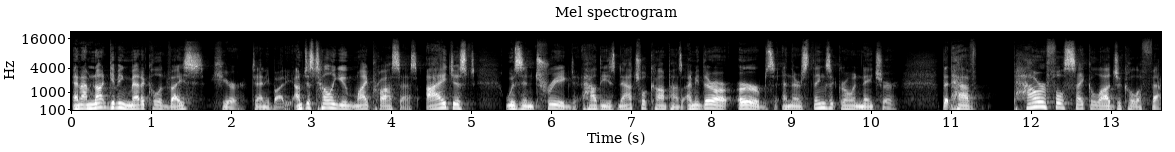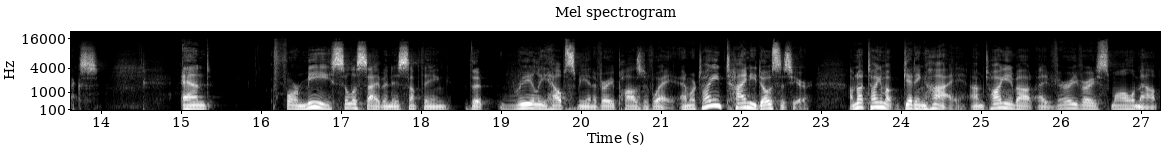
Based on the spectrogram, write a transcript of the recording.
And I'm not giving medical advice here to anybody. I'm just telling you my process. I just was intrigued how these natural compounds, I mean, there are herbs and there's things that grow in nature that have powerful psychological effects. And for me, psilocybin is something that really helps me in a very positive way. And we're talking tiny doses here. I'm not talking about getting high. I'm talking about a very, very small amount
